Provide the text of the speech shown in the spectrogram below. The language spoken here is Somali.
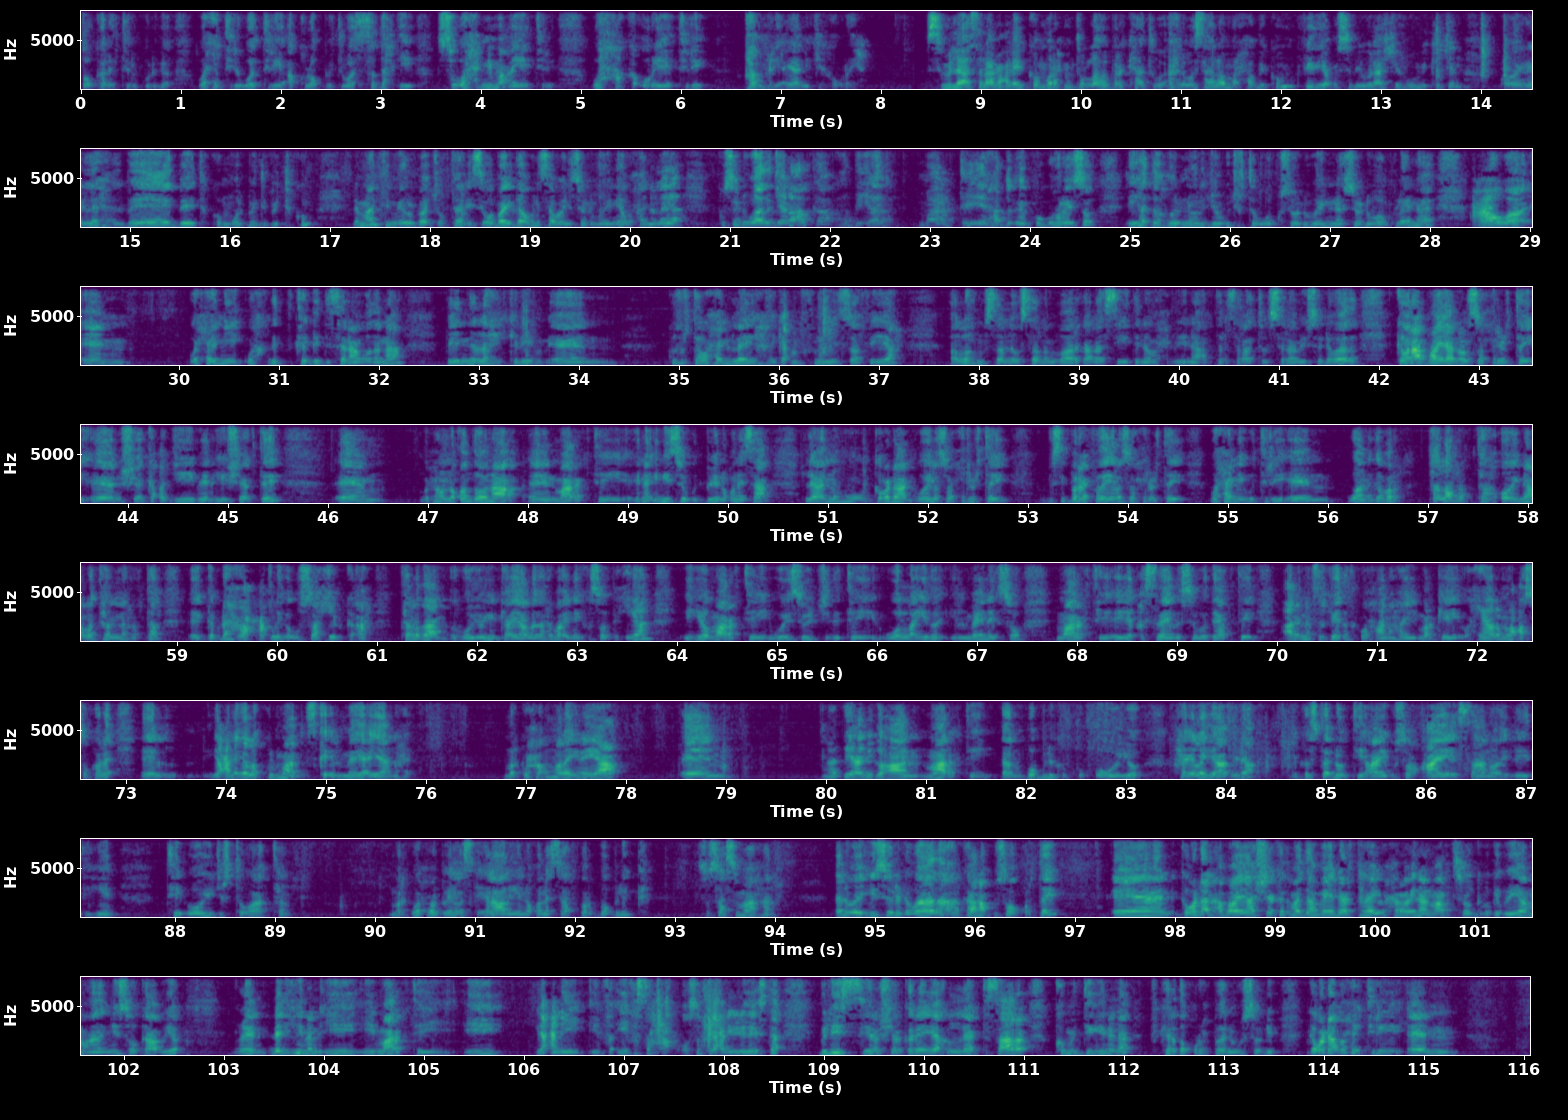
soo galay tiri guriga waxay tiri waa tiri aclock bay tiri waa saddexdii subaxnimo ayay tiri waxaa ka uraya tiri qamri ayaa ninkii ka uraya بسم الله السلام عليكم ورحمة الله وبركاته أهلا وسهلا ومرحبا بكم فيديو عصبي ولاشي رومي كيتشن وإن الله البيت بيتكم والبنت بيتكم لما أنت ميرو باجوكتان إسوا بايدا سودو وين يا وحنا ليا كسودو هذا جنالك هدي أد ee hadda ay kugu horeyso iyo haddaa hore noola joogu jirto waa kusoo dhaweynanaa soo dhawaan kuleynahay caawa waxayni wax ka gedisanaa wadanaa biidni illaahi kariim kusurta waxaynu leeyahay gacmo funni saafiya. Allahuma salli wasalam wabaarak calaa sayidina waxabibina cabdal salaatu wasalaam iisoo dhawaada. Gabar abaayaa nala soo xiriirtay sheeko cajiibeen ii sheegtay. Wuxuu noqon doonaa maaragtay inaa iniisoo gudbiya noqonaysaa. Laanahu gabadhan way la soo xiriirtay. Si bareefada ay la soo xiriirtay. Waxaana igu tiri waana gabar tala rabta oo inaan la talina rabta gabdhaha caqliga u saaxiibka ah taladan hooyooyinka ayaa laga rabaa inay ka soo bixiyaan iyo maaragtay way soo jidatay walla iyadoo ilmeynayso maaragtay ayay qisadan la soo wadaagtay. Ani naftirkey dadka waxaan ahay markay waxyaalo noocaas oo kale yacni la kulmaan iska ilmeeya ayaan ahay. Marka waxaan u malaynayaa haddii aniga aan maaragtay publica ku ooyo hayla yaabina. Inkastoo dhowtii ay igu soo caayaysaan oo ay leedihiin tii ooyi jirta waa tan. Marka wax walba in laska ilaaliya noqonaysaa for public. So saas maahan anway iisoo dhadhawaada halkaanaan ku soo qortay. Gabadhan abaayaa sheekada maadaama ay dheer tahay waxaa rabaa inaan maaragtay soo gabagabeeyo ama aan iisoo gaabiyo. Dhagihiinan ii maaragtay ii يعني ii fasaxa oo si fiican ii dhageysta beliis siina sheergareeya leegta saara commentigiinana fikrado qurux badan ugu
